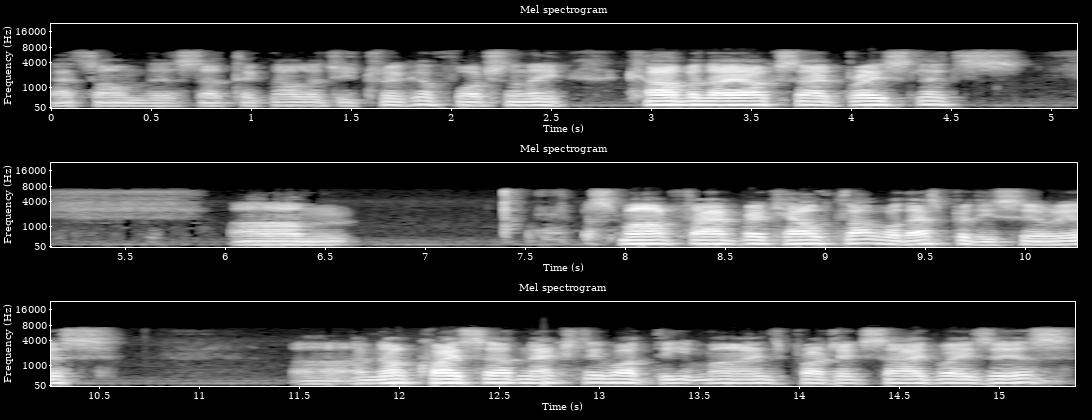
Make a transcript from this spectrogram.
That's on this uh, technology trigger. Fortunately, carbon dioxide bracelets, um, smart fabric health club. Well, that's pretty serious. Uh, I'm not quite certain actually what DeepMind's Project Sideways is.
